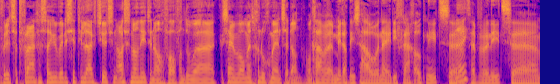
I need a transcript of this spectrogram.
Voor dit soort vragen staan jullie bij de City Life Church in Arsenal niet in elk geval. Van, doen we, zijn we wel met genoeg mensen dan? Want gaan we een middagdienst houden? Nee, die vraag ook niet. Uh, nee? Dat hebben we niet. Uh,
